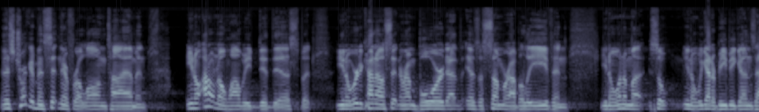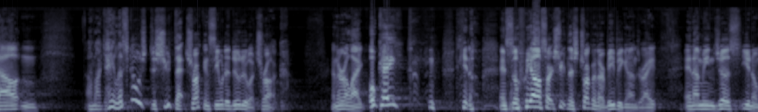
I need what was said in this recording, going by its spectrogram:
this truck had been sitting there for a long time. And, you know, I don't know why we did this, but, you know, we're kind of sitting around bored. Was a summer, I believe. And, you know, one of my, so, you know, we got our BB guns out. And I'm like, hey, let's go to shoot that truck and see what it do to a truck. And they're like, okay. you know, and so we all start shooting this truck with our BB guns, right? And I mean, just, you know,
